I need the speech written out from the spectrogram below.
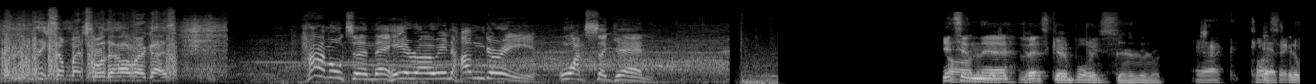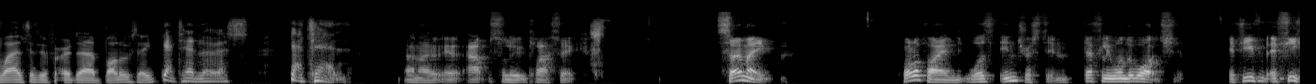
Thanks so much for the hard work, guys. Hamilton, the hero in Hungary, once again. Get Oh, in the there. music. Let's go, Dun, dun, boys. dun, dun, dun. Yeah, it's been a while since we've heard uh, Bono saying, "Get in, Lewis, get in." I know, absolute classic. So, mate, qualifying was interesting. Definitely one to watch. If you've, if you,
